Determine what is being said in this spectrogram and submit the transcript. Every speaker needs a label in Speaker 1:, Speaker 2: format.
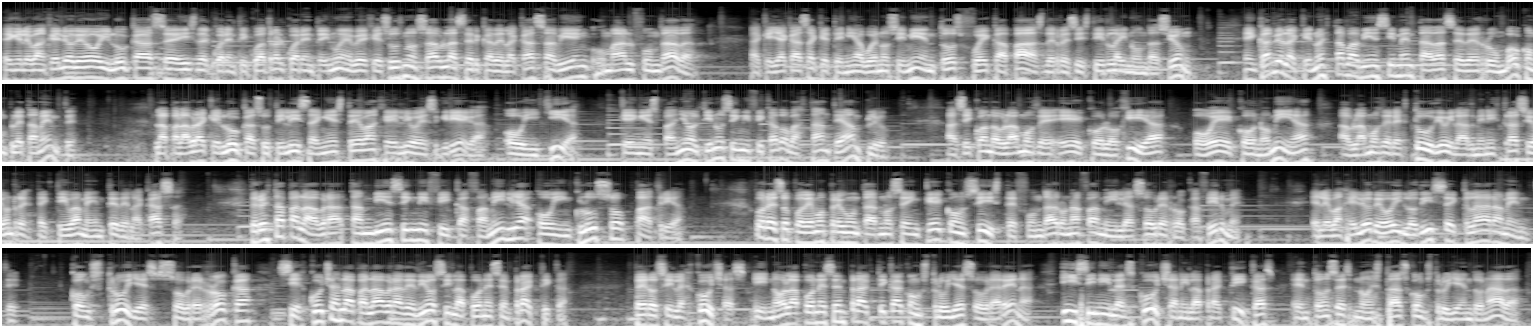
Speaker 1: En el Evangelio de hoy, Lucas 6, del 44 al 49, Jesús nos habla acerca de la casa bien o mal fundada. Aquella casa que tenía buenos cimientos fue capaz de resistir la inundación. En cambio, la que no estaba bien cimentada se derrumbó completamente. La palabra que Lucas utiliza en este Evangelio es griega o iquía, que en español tiene un significado bastante amplio. Así cuando hablamos de ecología o economía, hablamos del estudio y la administración respectivamente de la casa. Pero esta palabra también significa familia o incluso patria. Por eso podemos preguntarnos en qué consiste fundar una familia sobre roca firme. El Evangelio de hoy lo dice claramente. Construyes sobre roca si escuchas la palabra de Dios y la pones en práctica. Pero si la escuchas y no la pones en práctica, construyes sobre arena. Y si ni la escuchas ni la practicas, entonces no estás construyendo nada.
